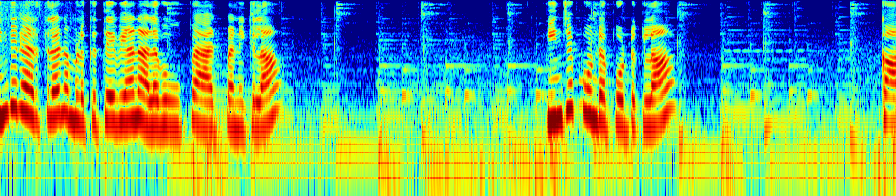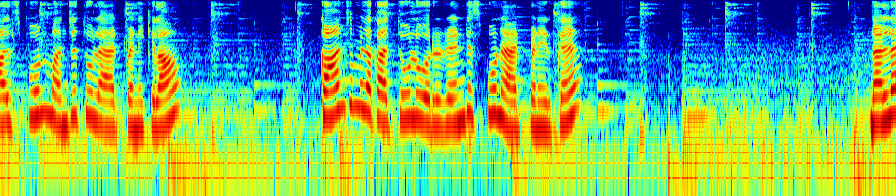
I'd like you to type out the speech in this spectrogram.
இந்த நேரத்தில் நம்மளுக்கு தேவையான அளவு உப்பு ஆட் பண்ணிக்கலாம். இஞ்சி பூண்டை போட்டுக்கலாம். கால் ஸ்பூன் மஞ்சத்தூள் ஆட் பண்ணிக்கலாம். காஞ்ச மிளகாய் தூள் ஒரு ரெண்டு ஸ்பூன் ஆட் பண்ணியிருக்கேன் நல்லா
